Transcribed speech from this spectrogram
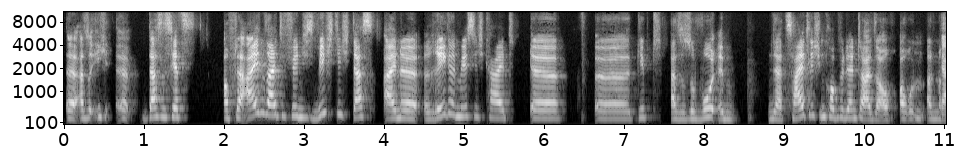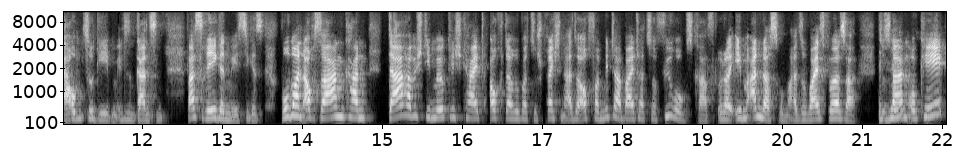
äh, also ich, äh, das ist jetzt auf der einen Seite finde ich es wichtig, dass eine Regelmäßigkeit äh, äh, gibt, also sowohl im in der zeitlichen Komponente, also auch, auch einen ja. Raum zu geben in diesem Ganzen, was regelmäßiges, wo man auch sagen kann, da habe ich die Möglichkeit, auch darüber zu sprechen, also auch von Mitarbeiter zur Führungskraft oder eben andersrum, also vice versa, mhm. zu sagen, okay,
